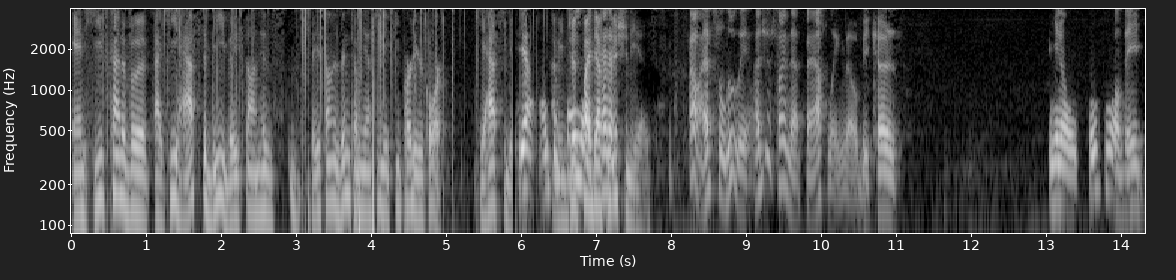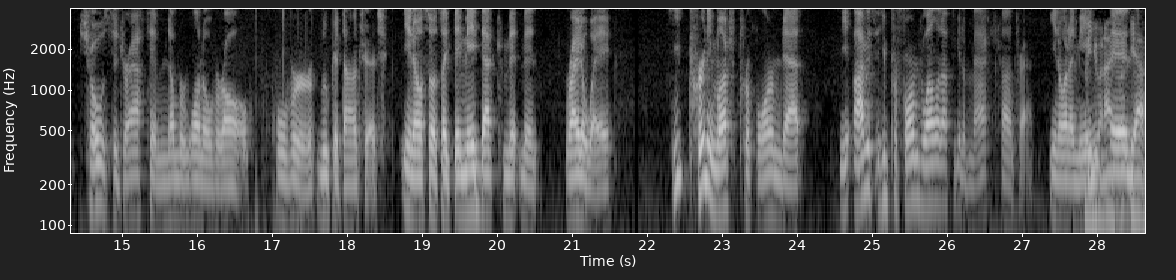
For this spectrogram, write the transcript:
and he's kind of a uh, he has to be based on his based on his income. He has to be a key part of your core. He has to be. Yeah, I mean, just by that kind of- definition, he is. Oh, absolutely. I just find that baffling though, because you know, first of all, they chose to draft him number one overall over Luka Doncic. You know, so it's like they made that commitment right away. He pretty much performed at obviously he performed well enough to get a max contract. You know what I mean? So you and I, thought- yeah,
